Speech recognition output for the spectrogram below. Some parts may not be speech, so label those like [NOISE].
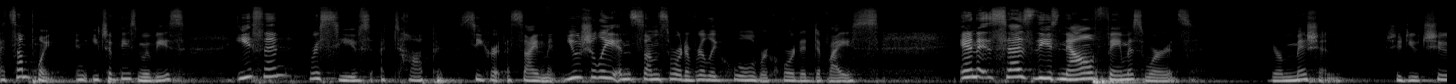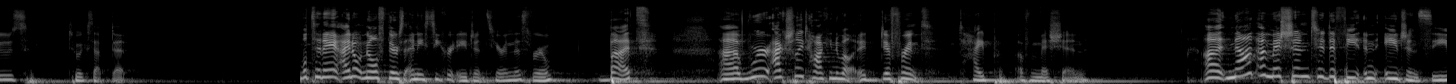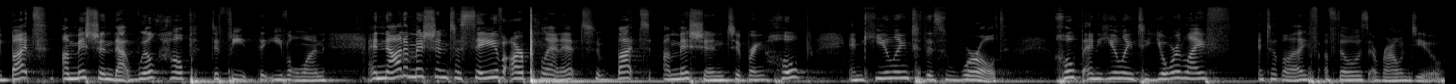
At some point in each of these movies, Ethan receives a top secret assignment, usually in some sort of really cool recorded device. And it says these now famous words Your mission, should you choose to accept it. Well, today, I don't know if there's any secret agents here in this room. But uh, we're actually talking about a different type of mission. Uh, not a mission to defeat an agency, but a mission that will help defeat the evil one. And not a mission to save our planet, but a mission to bring hope and healing to this world. Hope and healing to your life and to the life of those around you.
